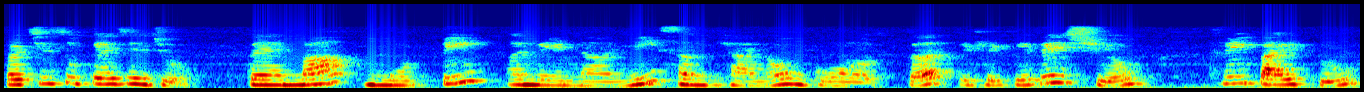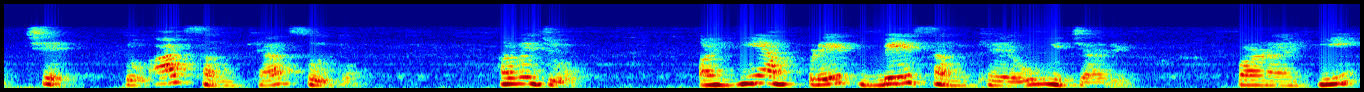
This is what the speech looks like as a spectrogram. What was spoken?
પછી શું કહે છે? જો તેમાં મોટી અને નાની સંખ્યાનો ગુણોત્તર એટલે કે રેશિયો થ્રી બાય ટુ છે. તો આ સંખ્યા શોધો. હવે જો અહીં આપણે બે સંખ્યા એવું વિચાર્યું. પણ અહીં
